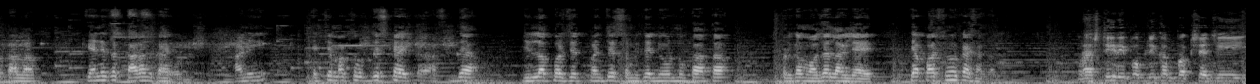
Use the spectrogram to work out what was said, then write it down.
निवडणुकात आला येण्याचं कारण काय? आणि याच्या मागचा उद्देश काय? का सध्या जिल्हा परिषद पंचायत समितीच्या निवडणुका आता पडगम वाजायला लागल्या आहेत. त्या पार्श्वभूमीवर काय सांगाल? राष्ट्रीय रिपब्लिकन पक्षाची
